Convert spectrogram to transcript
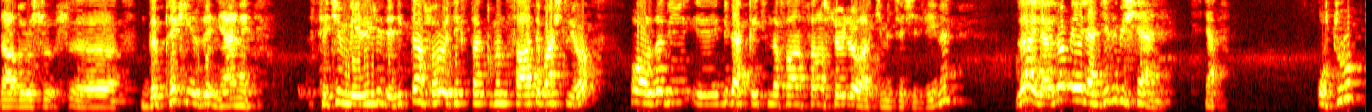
Daha doğrusu e, The Pick is in yani seçim verildi dedikten sonra öteki takımın saati başlıyor. Orada bir e, bir dakika içinde falan sana söylüyorlar kimin seçildiğini. Lay lay lay eğlenceli bir şey yani. Oturup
